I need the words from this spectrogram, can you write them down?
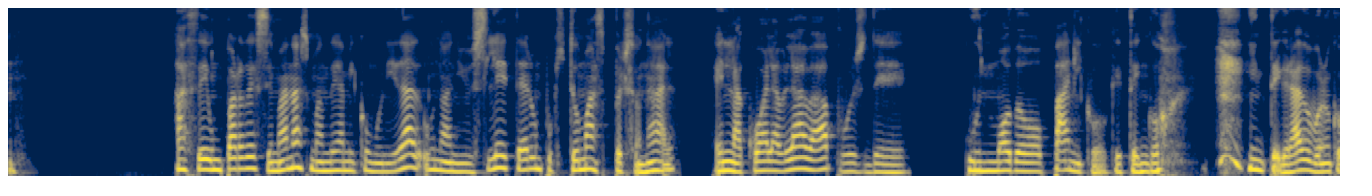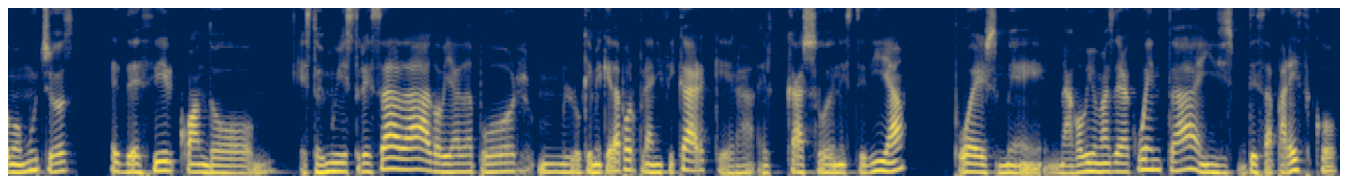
Hace un par de semanas mandé a mi comunidad una newsletter un poquito más personal en la cual hablaba pues de un modo pánico que tengo integrado, bueno, como muchos, es decir, cuando estoy muy estresada, agobiada por mm, lo que me queda por planificar, que era el caso en este día, pues me, me agobio más de la cuenta y desaparezco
